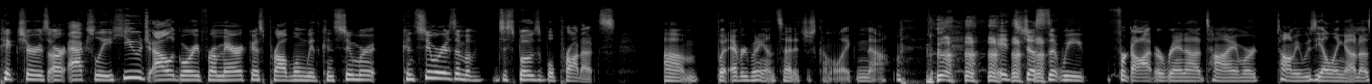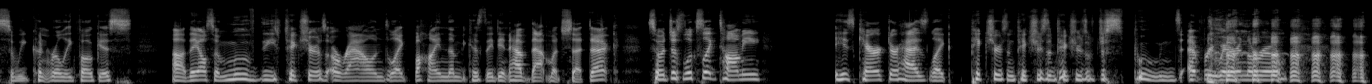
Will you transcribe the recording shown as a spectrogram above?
pictures are actually a huge allegory for America's problem with consumer consumerism of disposable products. Um, but everybody on set is just kind of like, nah. it's just that we forgot or ran out of time or Tommy was yelling at us, so we couldn't really focus. Uh, they also moved these pictures around like behind them because they didn't have that much set deck. So it just looks like Tommy, his character has like pictures and pictures and pictures of just spoons everywhere in the room.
